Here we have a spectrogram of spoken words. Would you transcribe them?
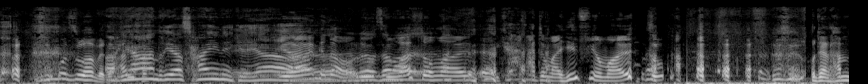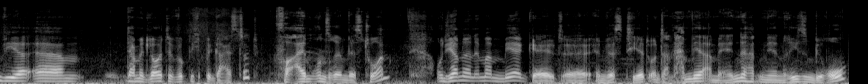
und so haben wir da Ach ja. Andreas Heinecke, ja. Ja, genau. Du, du warst doch mal, äh, ja, warte mal, hilf mir mal. So. Und dann haben wir ähm, damit Leute wirklich begeistert, vor allem unsere Investoren. Und die haben dann immer mehr Geld äh, investiert. Und dann haben wir am Ende hatten wir ein Riesenbüro.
